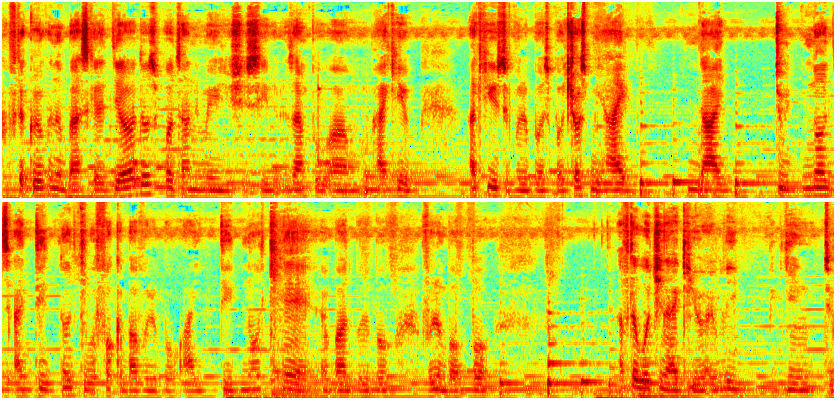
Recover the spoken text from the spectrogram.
after Kuroko Basket, there are other sports anime you should see. For example, um, Haikyuu. Haikyuu is a volleyball sport. Trust me, I, I do not, I did not give a fuck about volleyball. I did not care about volleyball, volleyball. But after watching Haikyuu, I really begin to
